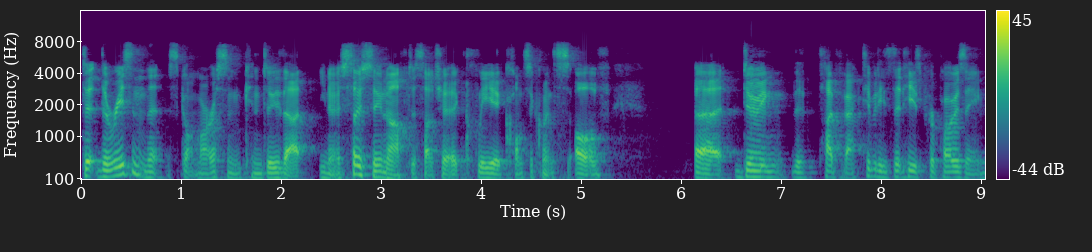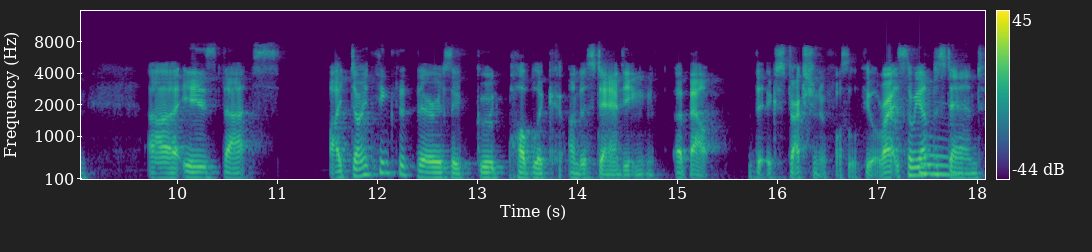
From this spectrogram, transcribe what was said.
the the reason that Scott Morrison can do that, you know, so soon after such a clear consequence of uh, doing the type of activities that he's proposing, uh, is that I don't think that there is a good public understanding about the extraction of fossil fuel, right? So we mm. understand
